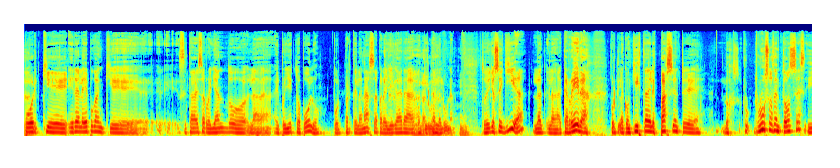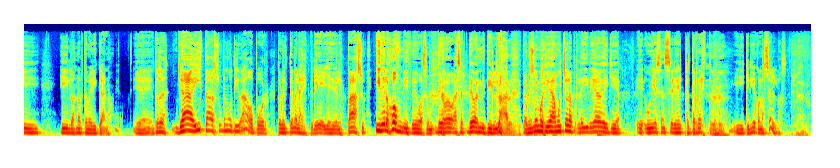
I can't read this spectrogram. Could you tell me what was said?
Porque era la época en que eh, se estaba desarrollando el proyecto Apolo por parte de la NASA para llegar a ah, conquistar la Luna. Mm. Entonces yo seguía la, carrera por la conquista del espacio entre los rusos de entonces y los norteamericanos. Eh, entonces, ya ahí estaba súper motivado por, por el tema de las estrellas y del espacio y de los ovnis, debo, debo, debo admitirlo. También me motivaba mucho la, idea de que eh, hubiesen seres extraterrestres y quería conocerlos. Claro.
